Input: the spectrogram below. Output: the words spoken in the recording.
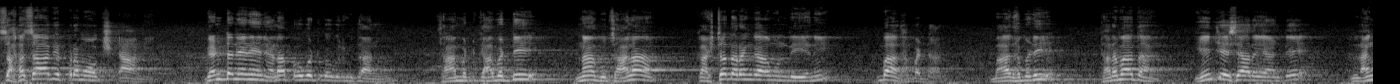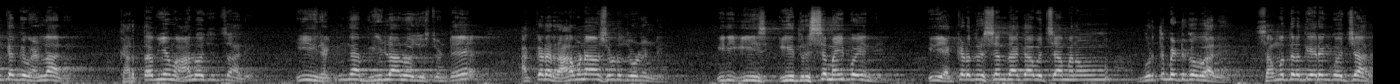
సహసా విప్రమోక్షామి. వెంటనే నేను ఎలా పోగొట్టుకోగలుగుతాను? కాబట్టి కాబట్టి నాకు చాలా కష్టతరంగా ఉంది అని బాధపడ్డారు బాధపడి తర్వాత ఏం చేశారయ్యా అంటే లంకకు వెళ్ళాలి కర్తవ్యం ఆలోచించాలి. ఈ రకంగా వీళ్ళు ఆలోచిస్తుంటే అక్కడ రావణాసురుడు చూడండి ఇది ఈ ఈ దృశ్యం అయిపోయింది. ఇది ఎక్కడ దృశ్యం దాకా వచ్చా మనం గుర్తుపెట్టుకోవాలి. సముద్ర తీరంకి వచ్చారు.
